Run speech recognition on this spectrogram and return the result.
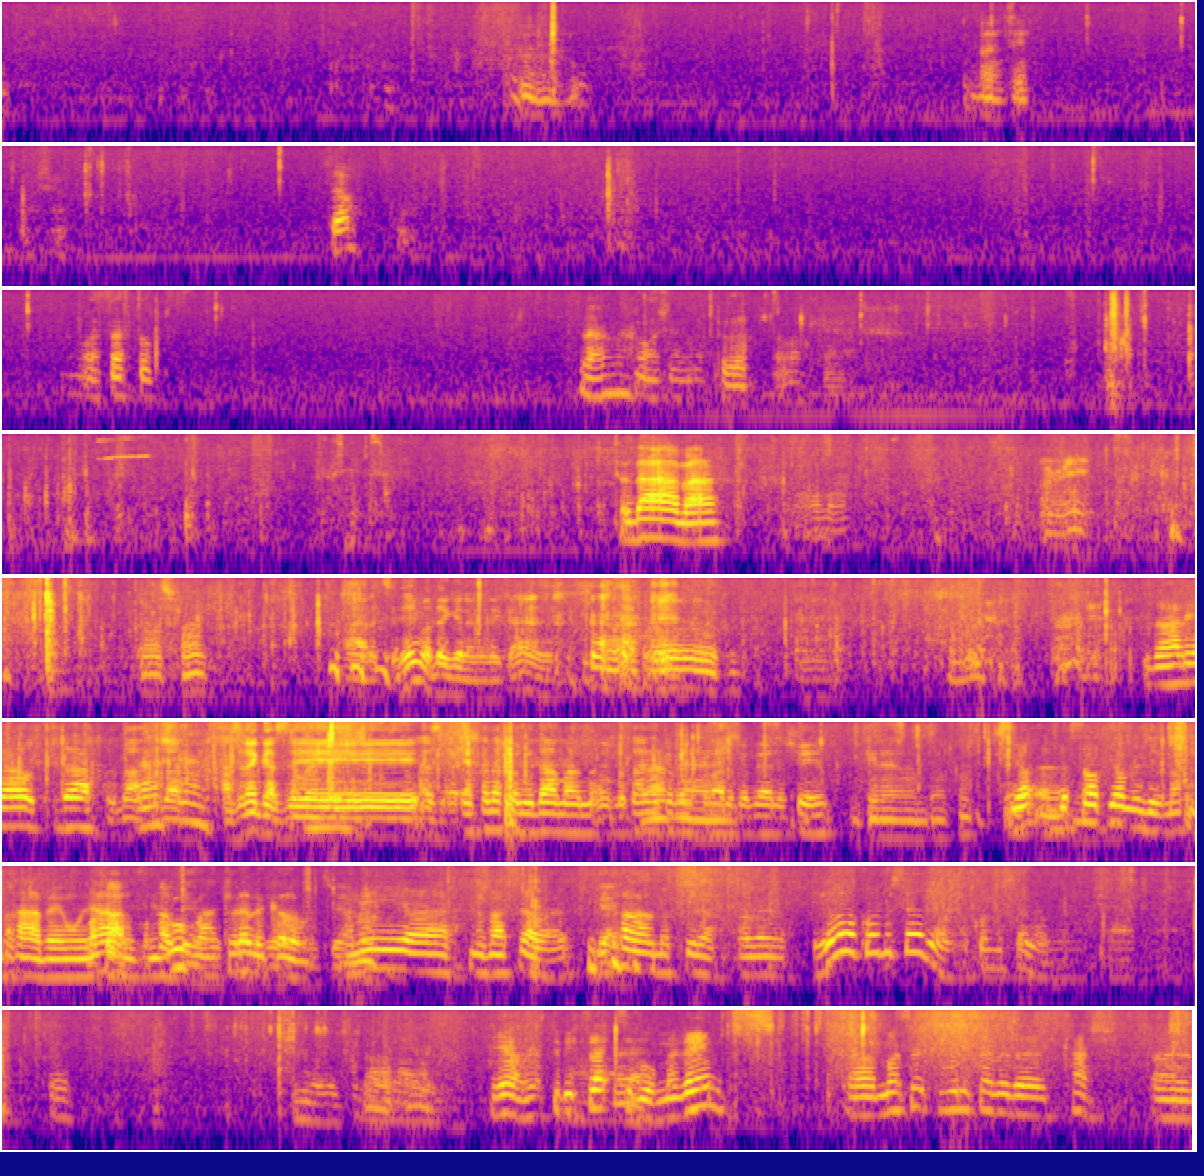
הבנתי. זהו. הוא עשה סטופ. למה? לא משהו. תודה. תודה רבה. was fun. אה, רציני עם הדגל האמריקאי הזה. תודה אליהו, תודה. תודה, תודה. אז רגע, אז אה, איך אנחנו נדע מה- מתי נקבל תשובה לגבי אנשים? בסוף יום רביעי, מה שלומך? אה, באמונה, מחר, זיווג מחר מהתולה בקרוב. אני אה, מבשר, סליחה על מפתיעה, אבל לא, הכל בסדר, הכל בסדר. yeah, we have to be flexible. מבין? Uh, מה זה, what do you say with the cash? Uh,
